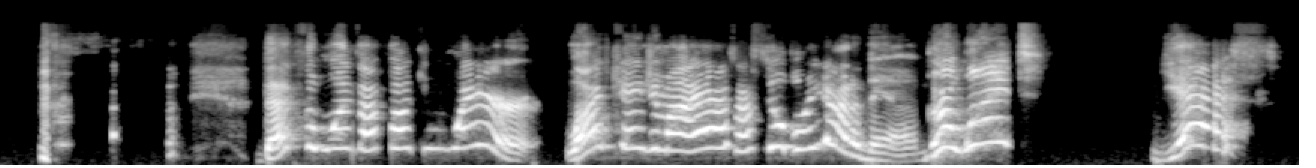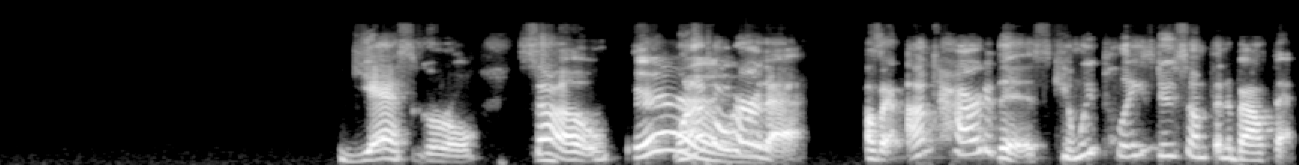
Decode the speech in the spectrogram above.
That's the ones I fucking wear. Life changing my ass. I still bleed out of them. Girl, what? Yes. Yes, girl. So Girl. when I told her that, I was like, I'm tired of this. Can we please do something about that?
